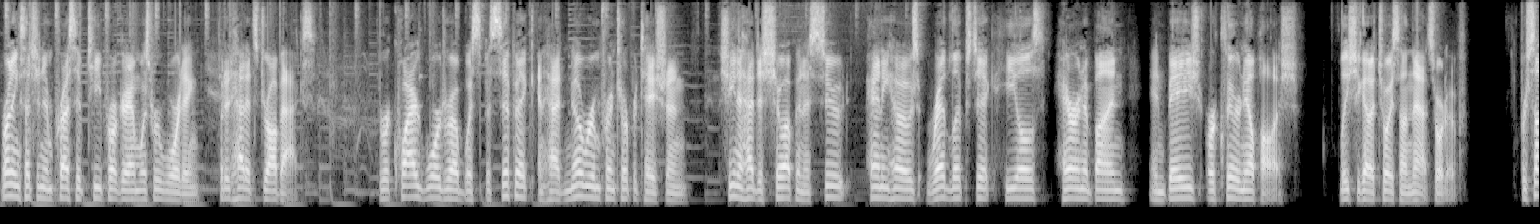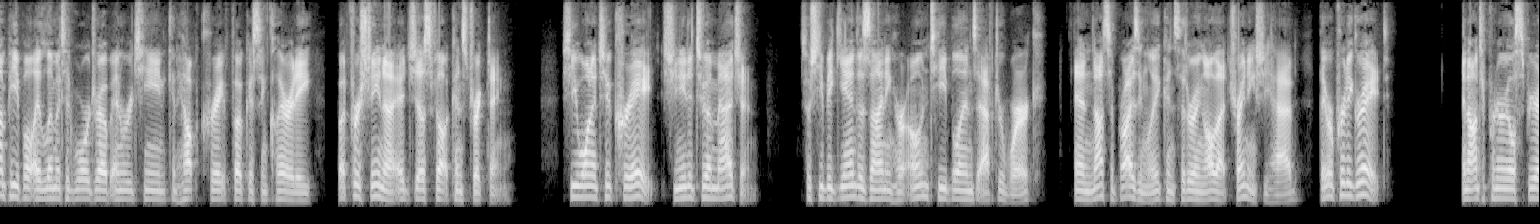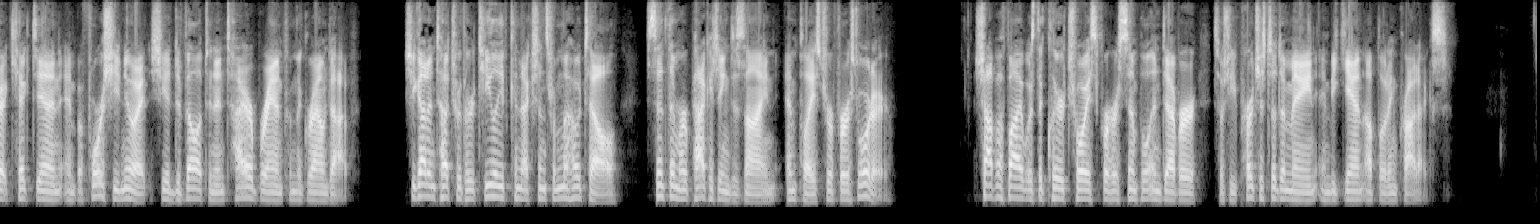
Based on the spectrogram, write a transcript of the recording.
Running such an impressive tea program was rewarding, but it had its drawbacks. The required wardrobe was specific and had no room for interpretation. Sheena had to show up in a suit, pantyhose, red lipstick, heels, hair in a bun, and beige or clear nail polish. At least she got a choice on that, sort of. For some people, a limited wardrobe and routine can help create focus and clarity, but for Sheena, it just felt constricting. She wanted to create, she needed to imagine. So she began designing her own tea blends after work, and not surprisingly, considering all that training she had, they were pretty great. An entrepreneurial spirit kicked in, and before she knew it, she had developed an entire brand from the ground up. She got in touch with her tea leaf connections from the hotel, sent them her packaging design, and placed her first order. Shopify was the clear choice for her simple endeavor, so she purchased a domain and began uploading products.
